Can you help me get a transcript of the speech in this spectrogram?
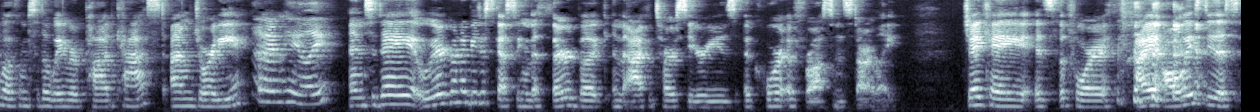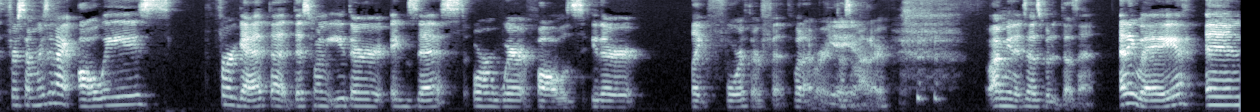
welcome to the Weyward Podcast. I'm Jordy. And I'm Haley. And today we're going to be discussing the third book in the ACOTAR series, A Court of Frost and Starlight. JK, it's the fourth. I always do this. For some reason, I always forget that this one either exists or where it falls, either like fourth or fifth, whatever. It yeah, doesn't yeah. matter. I mean, it does, but it doesn't. Anyway, in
